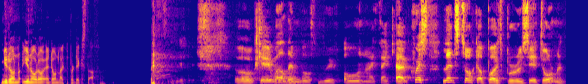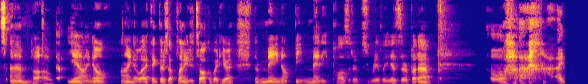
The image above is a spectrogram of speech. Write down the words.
You don't, you know, I don't like to predict stuff. okay, well then we'll move on. I think, uh, Chris, let's talk about Borussia Dortmund. Um, Uh-oh. yeah, I know. I know. I think there's uh, plenty to talk about here, and there may not be many positives, really, is there? But um, oh, I,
